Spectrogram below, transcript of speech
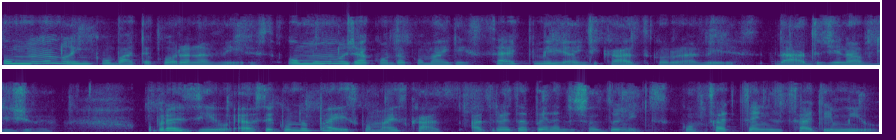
O mundo em combate ao coronavírus. O mundo já conta com mais de 7 milhões de casos de coronavírus, dados de 9 de junho. O Brasil é o segundo país com mais casos, atrás apenas dos Estados Unidos, com 707 mil,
